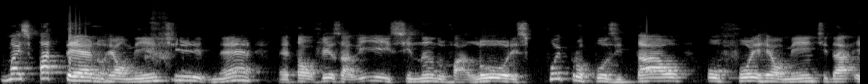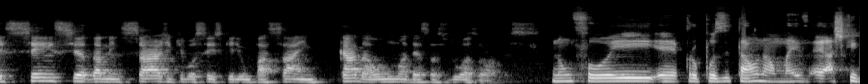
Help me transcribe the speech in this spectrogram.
mais paterno, realmente, né? É, talvez ali ensinando valores. Foi proposital ou foi realmente da essência da mensagem que vocês queriam passar em cada uma dessas duas obras? Não foi é, proposital, não, mas é, acho que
